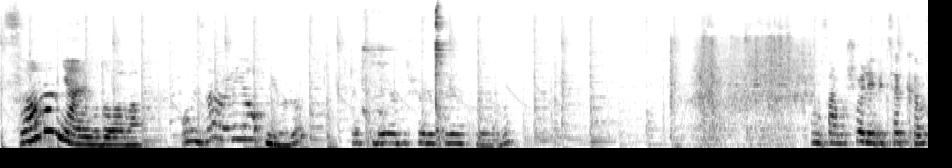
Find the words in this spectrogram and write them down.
sığamam yani bu dolaba. O yüzden öyle yapmıyorum. Şu beyazı şöyle şuraya koyalım. Mesela bu şöyle bir takım.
